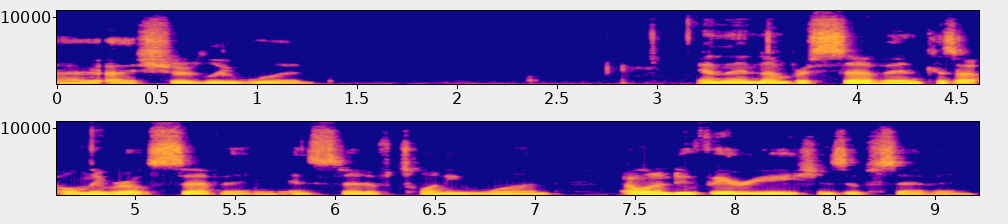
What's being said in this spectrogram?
I i surely would and then number seven because i only wrote seven instead of 21 i want to do variations of seven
